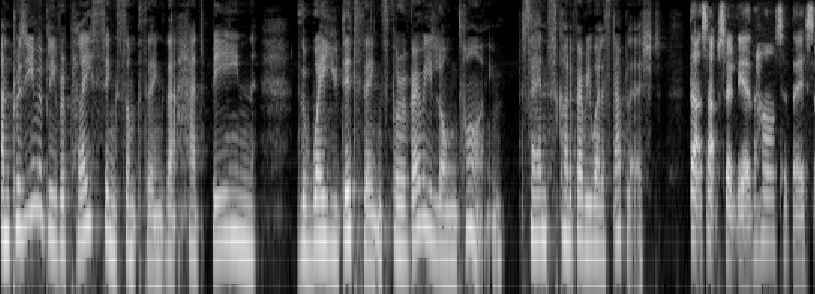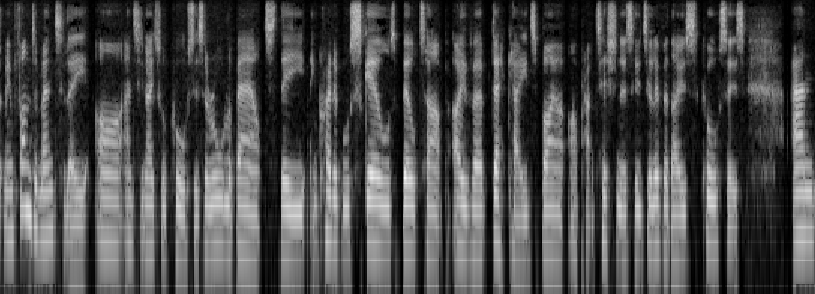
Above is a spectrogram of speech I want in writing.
and presumably replacing something that had been the way you did things for a very long time, so kind of very well established. That's absolutely at the heart of this. I mean, fundamentally, our antenatal courses are all about the incredible skills built up over decades by our practitioners who deliver those courses. And,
